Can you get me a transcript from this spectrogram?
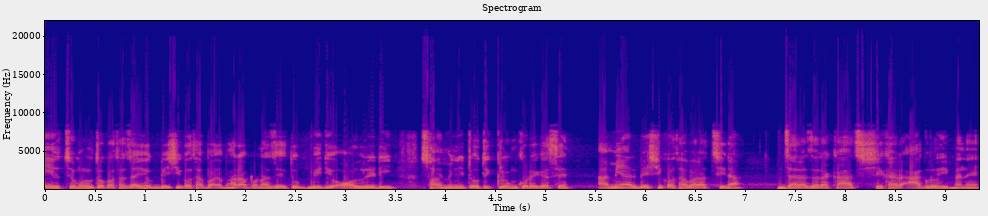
এই হচ্ছে মূলত কথা, যাই হোক বেশি কথা বাড়াবো না, যেহেতু ভিডিও অলরেডি ছয় মিনিট অতিক্রম করে গেছে, আমি আর বেশি কথা বাড়াচ্ছি না। যারা যারা কাজ শেখার আগ্রহী মানে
